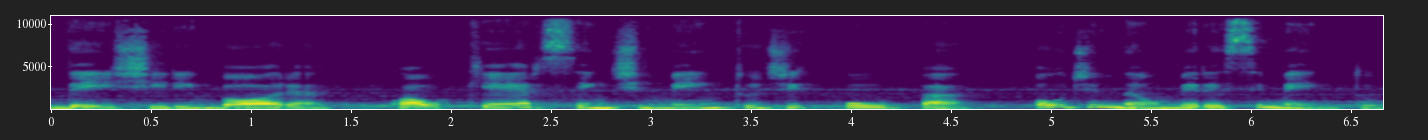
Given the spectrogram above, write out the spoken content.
Deixe ir embora qualquer sentimento de culpa ou de não merecimento.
